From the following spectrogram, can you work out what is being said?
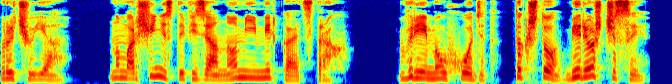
Рычу я. На морщинистой физиономии мелькает страх. Время уходит. Так что, берешь часы?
